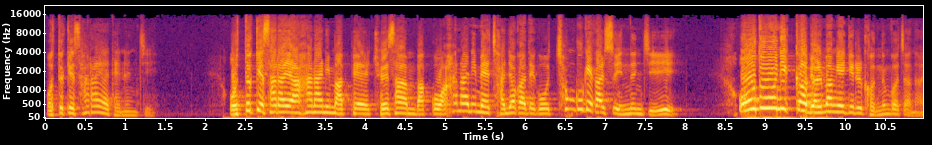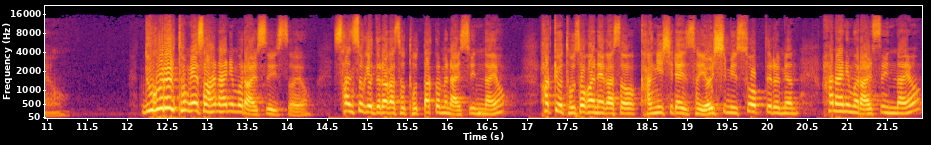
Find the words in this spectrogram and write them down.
어떻게 살아야 되는지, 어떻게 살아야 하나님 앞에 죄사함 받고 하나님의 자녀가 되고 천국에 갈 수 있는지 어두우니까 멸망의 길을 걷는 거잖아요. 누구를 통해서 하나님을 알 수 있어요? 산속에 들어가서 도 닦으면 알 수 있나요? 학교 도서관에 가서 강의실에서 열심히 수업 들으면 하나님을 알 수 있나요?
